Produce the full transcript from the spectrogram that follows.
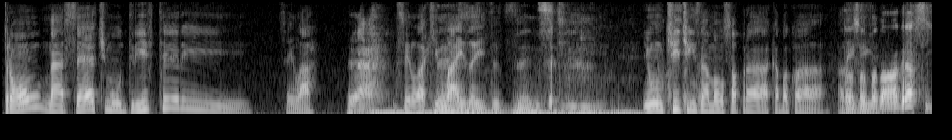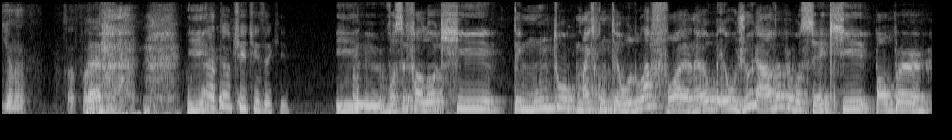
Tron, Narset, Drifter e. sei lá. Ah, Sei lá que mais aí. do- dane-se. de- E um Teachings na mão, só pra acabar com a Não, só pra dar uma gracinha, né? Só pra... É. e, É, tem um Teachings aqui. E você falou que tem muito mais conteúdo lá fora, né? Eu, eu jurava pra você que Pauper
